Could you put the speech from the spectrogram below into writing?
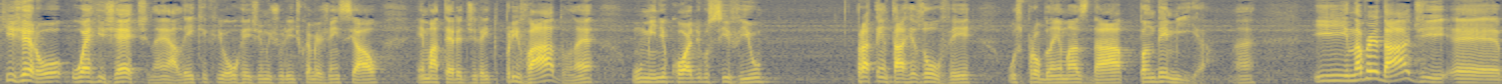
que gerou o RJET, né, a lei que criou o regime jurídico emergencial em matéria de direito privado, né, um mini código civil para tentar resolver os problemas da pandemia. Né? E, na verdade, é,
